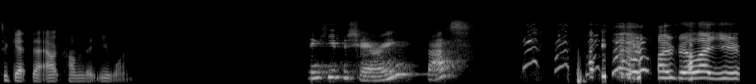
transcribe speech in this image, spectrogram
to get the outcome that you want. Thank you for sharing that I feel like you,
